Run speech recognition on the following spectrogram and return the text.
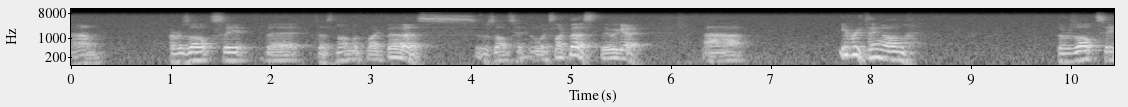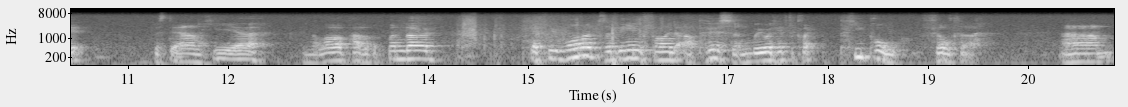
um, a result set that does not look like this. A result set that looks like this. There we go. Uh, everything on the result set just down here in the lower part of the window. If we wanted to then find a person, we would have to click people filter, um,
